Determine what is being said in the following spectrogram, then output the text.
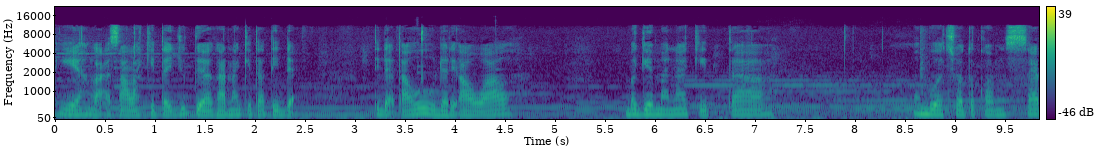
Iya, nggak salah kita juga karena kita tidak tidak tahu dari awal bagaimana kita membuat suatu konsep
